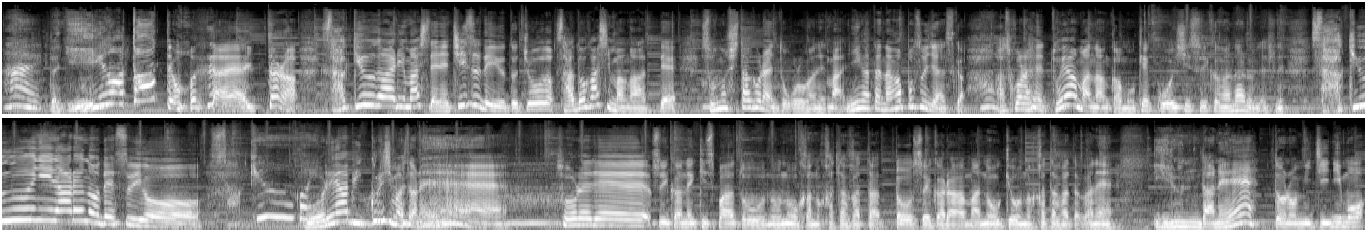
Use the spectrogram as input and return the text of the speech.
はい。だ新潟って思った。行ったら砂丘がありましてね地図でいうとちょうど佐渡島があってその下ぐらいのところがねまあ新潟長っぽいじゃないですか、あそこら辺富山なんかも結構美味しいスイカがなるんですね。砂丘になるのですよ。砂丘がこれはびっくりしましたねそれでスイカのエキスパートの農家の方々とそれからまあ農協の方々がねいるんだね。どの道にも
